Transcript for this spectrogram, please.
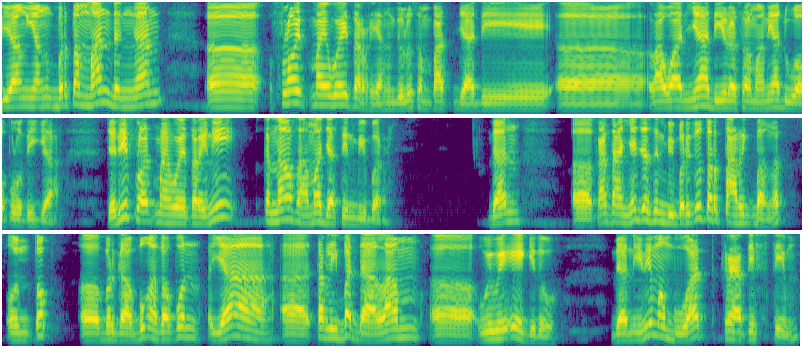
yang yang berteman dengan uh, Floyd Mayweather yang dulu sempat jadi uh, lawannya di WrestleMania 23. Jadi Floyd Mayweather ini kenal sama Justin Bieber. Dan uh, katanya Justin Bieber itu tertarik banget untuk uh, bergabung ataupun ya uh, terlibat dalam uh, WWE gitu dan ini membuat kreatif tim,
